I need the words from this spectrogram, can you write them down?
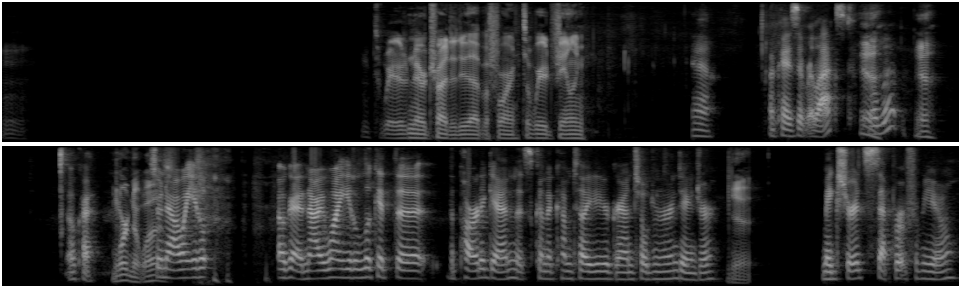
Hmm. It's weird. I've never tried to do that before. It's a weird feeling. Yeah. Okay. Is it relaxed Yeah. a little bit? Yeah. Okay. More than it was. So now I want you to Okay, now I want you to look at the the part again that's going to come tell you your grandchildren are in danger. Yeah. Make sure it's separate from you.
